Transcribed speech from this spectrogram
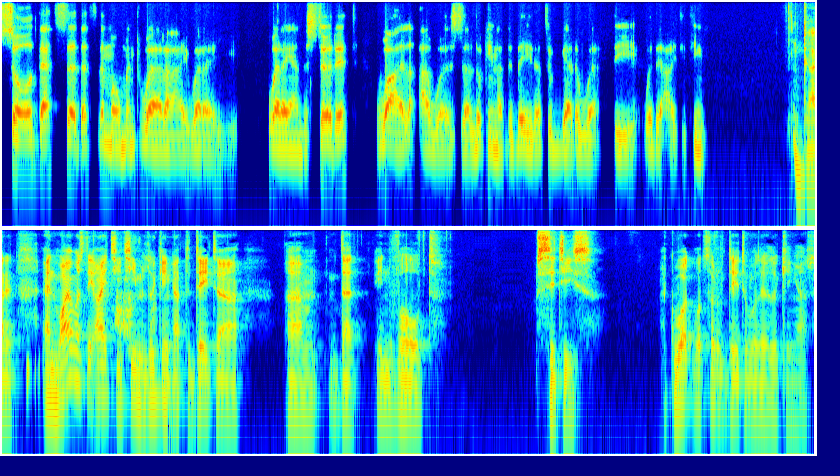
So that's uh, that's the moment where I where I where I understood it while I was uh, looking at the data together with the with the IT team. Got it. And why was the IT team looking at the data um, that involved cities? Like what what sort of data were they looking at?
